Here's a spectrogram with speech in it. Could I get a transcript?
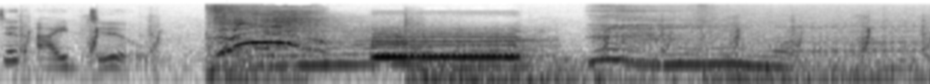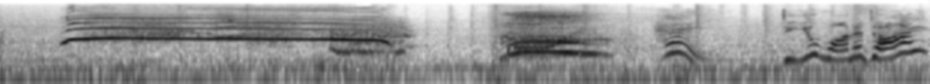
did I do? You want to die?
